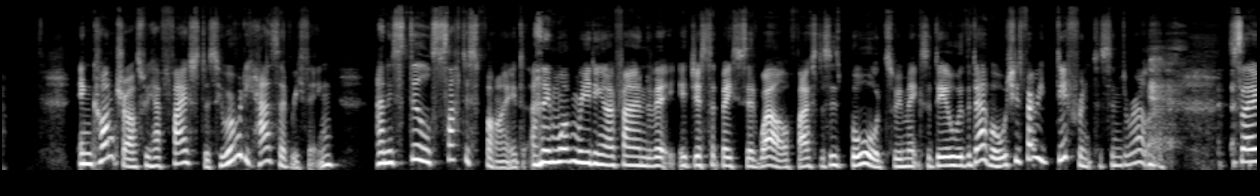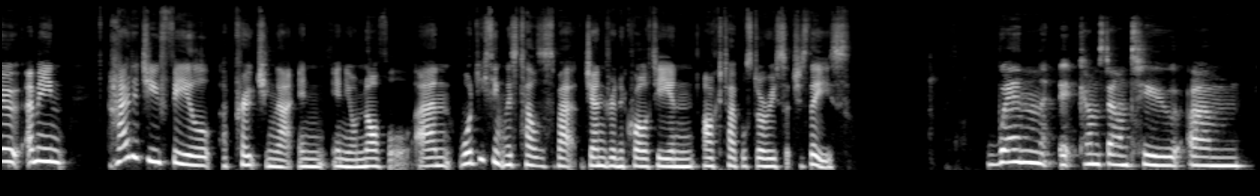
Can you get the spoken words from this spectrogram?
In contrast, we have Faustus, who already has everything and is still satisfied. And in one reading I found of it, it just basically said, well, Faustus is bored, so he makes a deal with the devil, which is very different to Cinderella. so, I mean, how did you feel approaching that in, in your novel? And what do you think this tells us about gender inequality in archetypal stories such as these? When it comes down to um,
